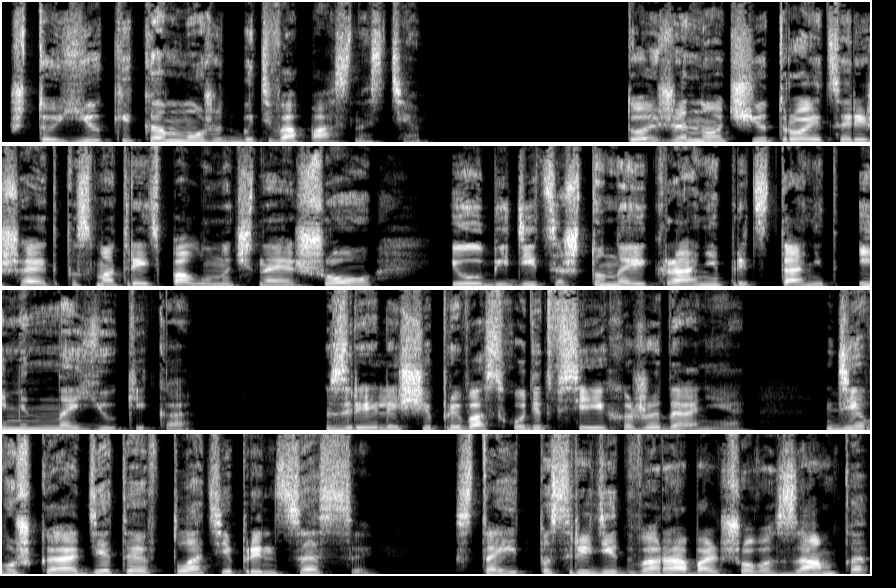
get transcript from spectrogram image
что Юкика может быть в опасности. Той же ночью троица решает посмотреть полуночное шоу и убедиться, что на экране предстанет именно Юкика. Зрелище превосходит все их ожидания. Девушка, одетая в платье принцессы, стоит посреди двора большого замка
